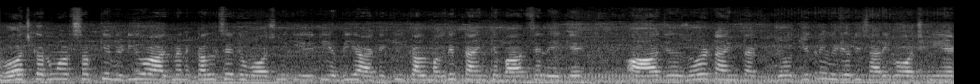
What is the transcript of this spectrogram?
वॉच करूँ और सबकी वीडियो आज मैंने कल से जो वॉच नहीं की हुई थी, अभी आके की कल मगरिब टाइम के बाद से लेके आज ज़ोर टाइम तक जो जितनी वीडियो थी सारी वॉच की है,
